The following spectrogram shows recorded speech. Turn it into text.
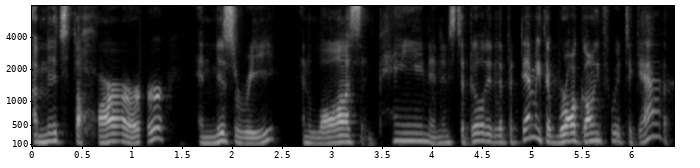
amidst the horror and misery and loss and pain and instability of the pandemic that we're all going through it together.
